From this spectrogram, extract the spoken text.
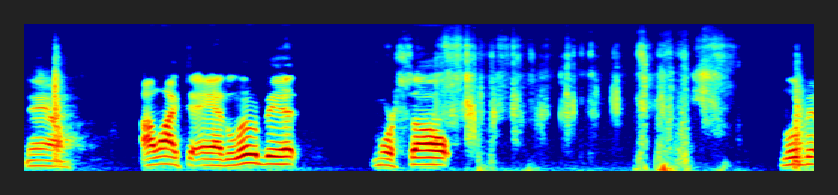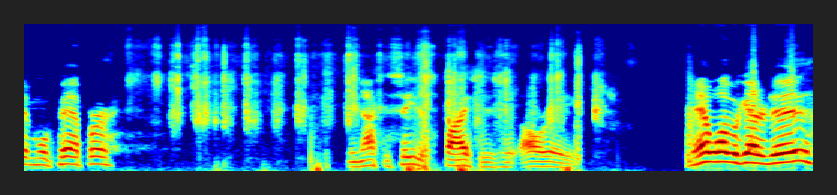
Now, I like to add a little bit more salt a little bit more pepper. And I can see the spices already. Now what we got to do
